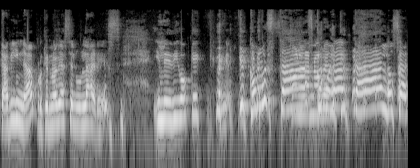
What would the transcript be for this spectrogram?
cabina. porque no había celulares, y le digo, ¿qué, cómo estás? ¿Qué tal? O sea,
